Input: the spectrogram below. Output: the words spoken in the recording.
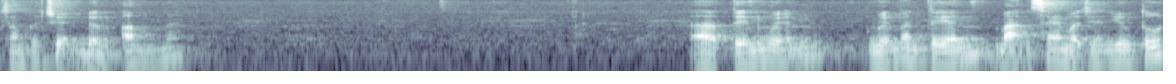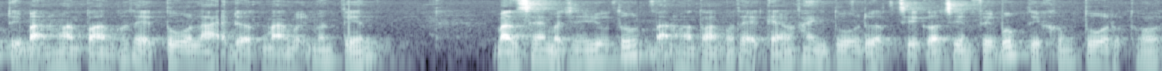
trong cái chuyện Đường Âm đó. À Tiến Nguyễn Nguyễn Văn Tiến, bạn xem ở trên YouTube thì bạn hoàn toàn có thể tua lại được mà Nguyễn Văn Tiến. Bạn xem ở trên YouTube bạn hoàn toàn có thể kéo thanh tua được, chỉ có trên Facebook thì không tua được thôi.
